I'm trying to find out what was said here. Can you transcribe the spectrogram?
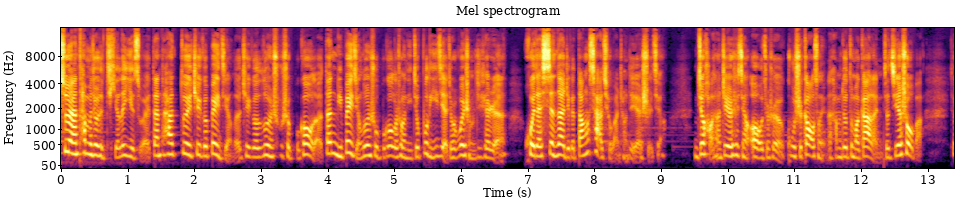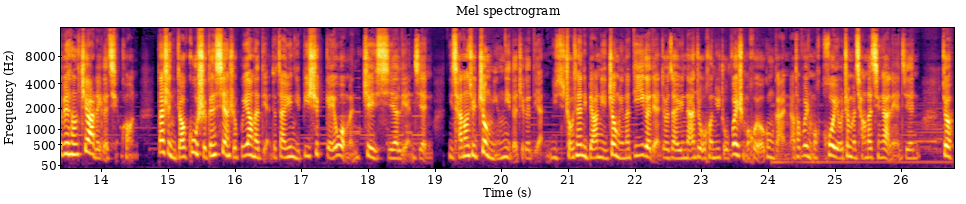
虽然他们就是提了一嘴，但他对这个背景的这个论述是不够的。但你背景论述不够的时候，你就不理解，就是为什么这些人会在现在这个当下去完成这些事情。你就好像这些事情，哦，就是故事告诉你的，他们就这么干了，你就接受吧，就变成这样的一个情况。但是你知道，故事跟现实不一样的点就在于，你必须给我们这些连接，你才能去证明你的这个点。你首先，你比方你证明的第一个点，就是在于男主和女主为什么会有共感，你知道他为什么会有这么强的情感连接？就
